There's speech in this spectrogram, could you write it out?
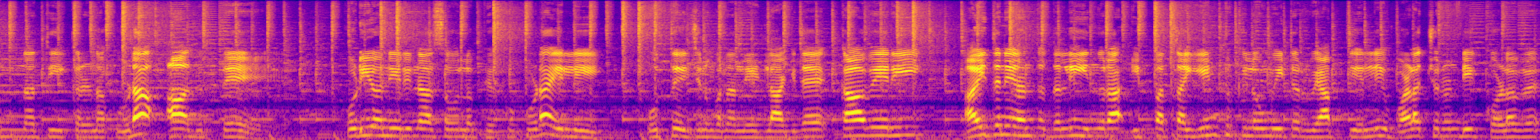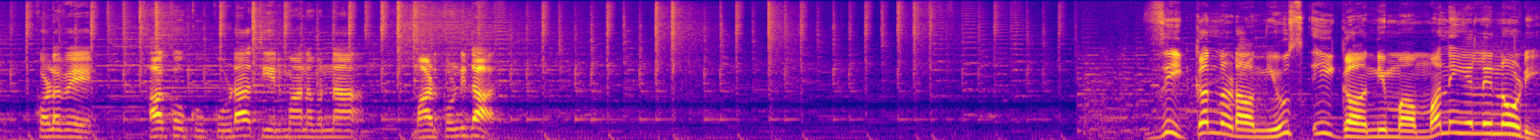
ಉನ್ನತೀಕರಣ ಕೂಡ ಆಗುತ್ತೆ. ಕುಡಿಯೋ ನೀರಿನ ಸೌಲಭ್ಯಕ್ಕೂ ಕೂಡ ಇಲ್ಲಿ ಉತ್ತೇಜನವನ್ನು ನೀಡಲಾಗಿದೆ. ಕಾವೇರಿ ಐದನೇ ಹಂತದಲ್ಲಿ ಇನ್ನೂರ ಇಪ್ಪತ್ತ ಎಂಟು ಕಿಲೋಮೀಟರ್ ವ್ಯಾಪ್ತಿಯಲ್ಲಿ ಒಳಚರಂಡಿ ಕೊಳವೆ ಕೊಳವೆ ಹಾಕೋಕ್ಕೂ ಕೂಡ ತೀರ್ಮಾನವನ್ನು ಮಾಡಿಕೊಂಡಿದ್ದಾರೆ. ಜಿ ಕನ್ನಡ ನ್ಯೂಸ್ ಈಗ ನಿಮ್ಮ ಮನೆಯಲ್ಲೇ ನೋಡಿ.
